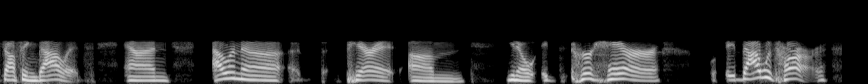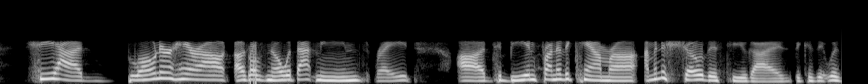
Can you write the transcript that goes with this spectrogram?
stuffing ballots. And Elena Parent, um, you know, it, her hair, it, that was her. She had blown her hair out. Us know what that means, right? uh, to be in front of the camera. I'm going to show this to you guys because it was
